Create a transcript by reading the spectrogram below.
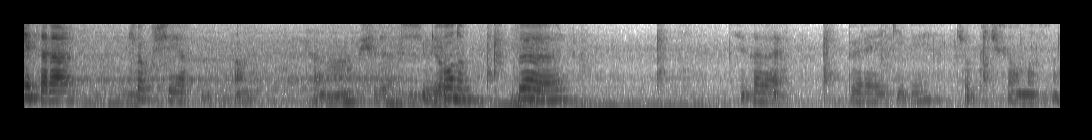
Yeter artık. Çok şey yapma. Tamam. Tamam şurası. Şimdi onu böl. Sigara böreği gibi. Çok küçük olmasın.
